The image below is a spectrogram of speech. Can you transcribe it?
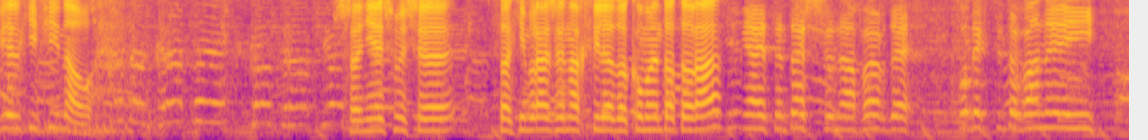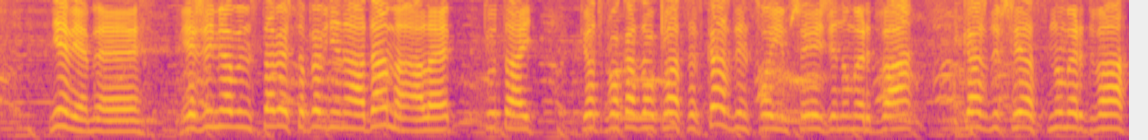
Wielki finał. Przenieśmy się w takim razie na chwilę do komentatora. Ja jestem też naprawdę podekscytowany i nie wiem, e, jeżeli miałbym stawiać to pewnie na Adama, ale tutaj Piotr pokazał klasę w każdym swoim przejeździe numer dwa i każdy przejazd numer dwa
